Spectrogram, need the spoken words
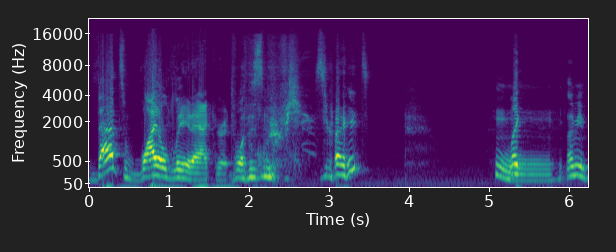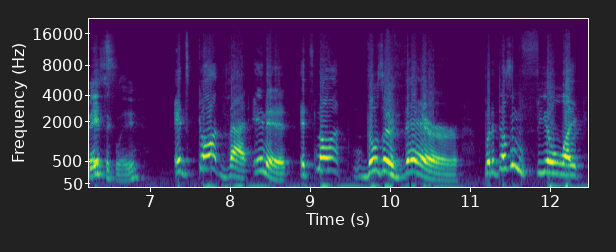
that's wildly inaccurate to what this movie is right like Hmm, I mean, basically. it's got that in it. It's not those are there, but it doesn't feel like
